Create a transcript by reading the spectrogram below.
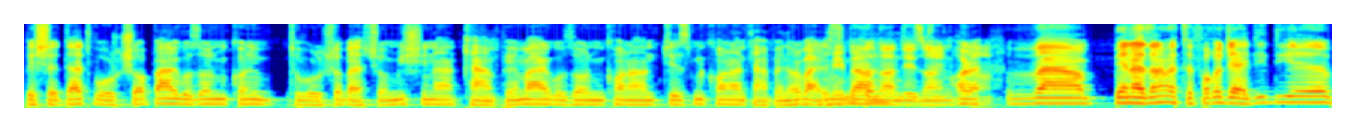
به شدت workshop برگزار می‌کنیم. تو workshop بچه‌ها میشینن کمپین برگزار می‌کنن چیز می‌کنن کمپین رو بررسی میبندن می‌کنن. design آره. و به نظرم اتفاق جدیدیه.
